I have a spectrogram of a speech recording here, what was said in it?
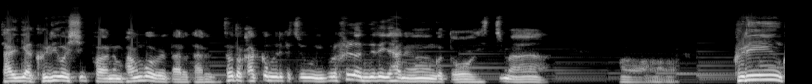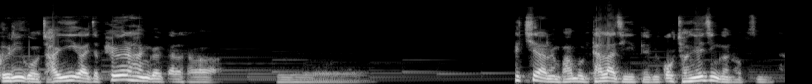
자기가 그리고 싶어 하는 방법에 따라 다르고 저도 가끔 이렇게 쭉 일부러 흘러내리게 하는 것도 있지만 어, 그림 그리고 자기가 이제 표현하는 것에 따라서 그 색칠하는 방법이 달라지기 때문에 꼭 정해진 건 없습니다.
